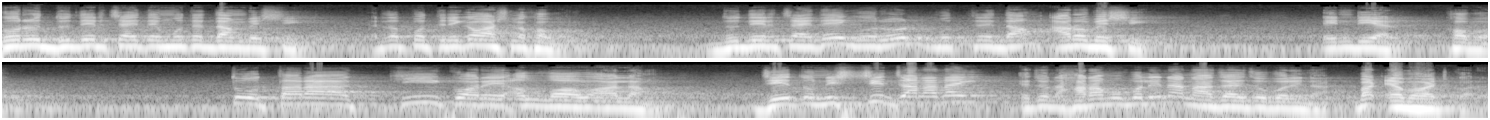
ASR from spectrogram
গরুর দুধের চাইতে মুতের দাম বেশি। এটা তো পত্রিকাও আসলো খবর। দুধের চাইতে গরুর মূত্রের দাম আরও বেশি। ইন্ডিয়ার খবর। তো তারা কি করে? আল্লাহ আলাম। যেহেতু নিশ্চিত জানা নাই, এজন্য হারামও বলি না না যাইজও বলি না বাট অ্যাভয়েড করে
